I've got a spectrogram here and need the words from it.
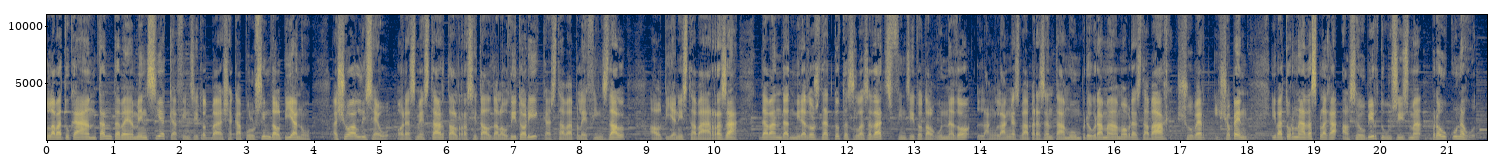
La va tocar amb tanta vehemència que fins i tot va aixecar pulsim del piano. Això al Liceu. Hores més tard, al recital de l'auditori, que estava ple fins dalt, el pianista va arrasar. Davant d'admiradors de totes les edats, fins i tot algun nadó, Lang Lang es va presentar amb un programa amb obres de Bach, Schubert i Chopin i va tornar a desplegar el seu virtuosisme prou conegut.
